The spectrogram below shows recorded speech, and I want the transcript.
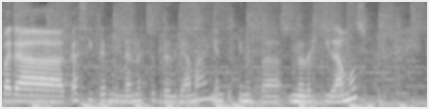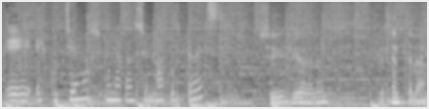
para casi terminar nuestro programa y antes que nos, va- nos despidamos, eh, escuchemos una canción más de ustedes? Sí, sí, adelante. Preséntala, ¿no?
